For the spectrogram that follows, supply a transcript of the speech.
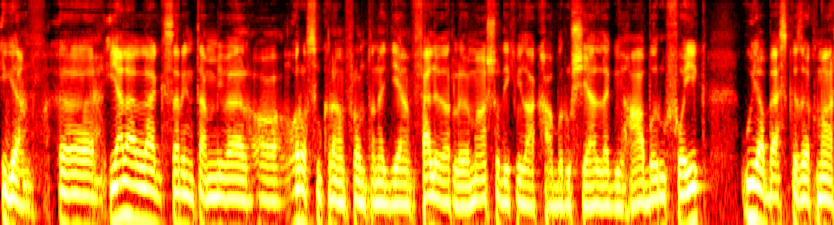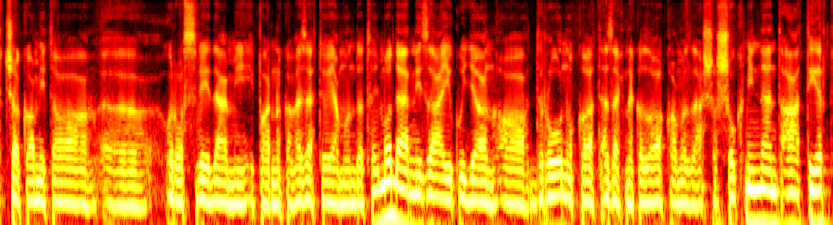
igen. Ö, jelenleg szerintem, mivel a orosz-ukrán fronton egy ilyen felörlő második világháborús jellegű háború folyik, újabb eszközök már csak, amit a ö, orosz védelmi iparnak a vezetője mondott, hogy modernizáljuk ugyan a drónokat, ezeknek az alkalmazása sok mindent átírt,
